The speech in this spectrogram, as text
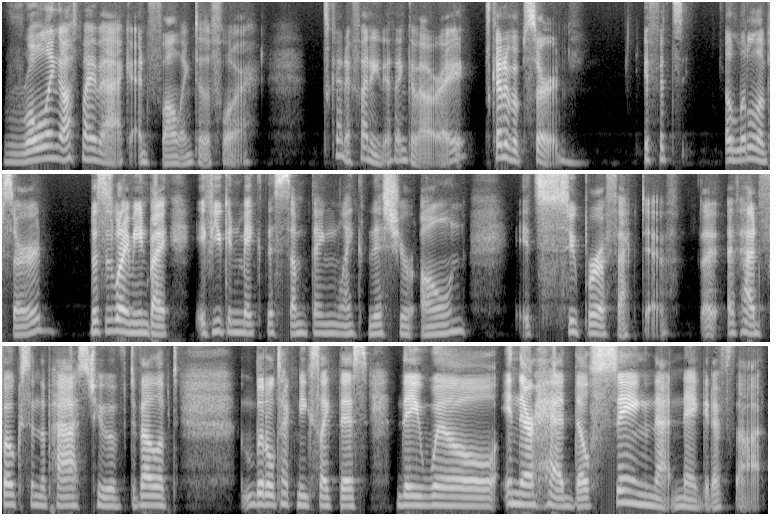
rolling off my back and falling to the floor. It's kind of funny to think about, right? It's kind of absurd if it's a little absurd, this is what I mean by if you can make this something like this your own, it's super effective. I've had folks in the past who have developed little techniques like this. They will, in their head, they'll sing that negative thought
